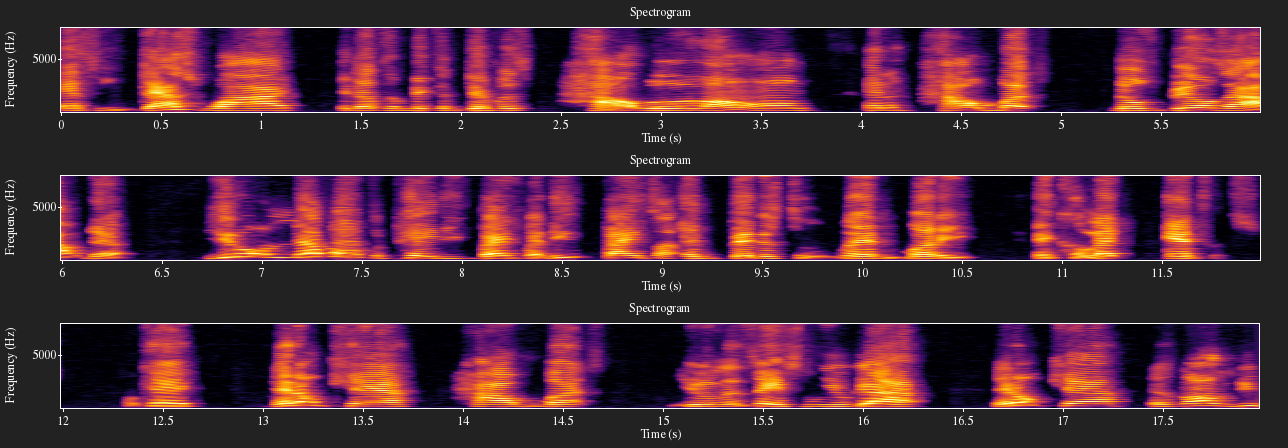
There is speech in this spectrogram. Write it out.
And see, that's why it doesn't make a difference how long and how much those bills are out there. You don't never have to pay these banks back. These banks are in business to lend money and collect interest. Okay. They don't care how much utilization you got. They don't care as long as you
